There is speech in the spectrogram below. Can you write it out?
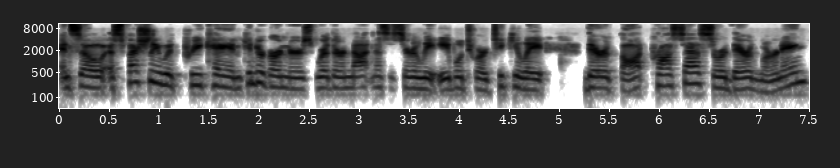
And so, especially with pre K and kindergartners, where they're not necessarily able to articulate their thought process or their learning,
